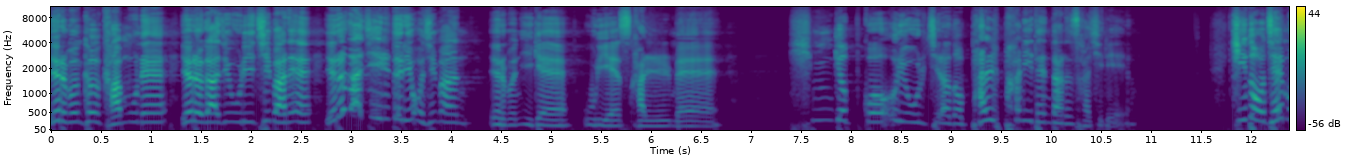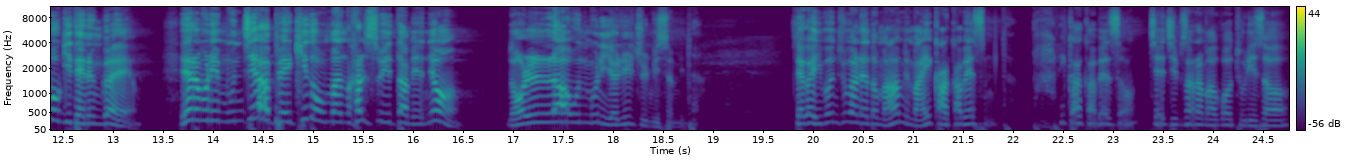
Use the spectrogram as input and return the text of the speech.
여러분 그 가문에 여러 가지 우리 집안에 여러 가지 일들이 오지만 여러분 이게 우리의 삶에 힘겹고 어려울지라도 발판이 된다는 사실이에요. 기도 제목이 되는 거예요. 여러분이 문제 앞에 기도만 할 수 있다면요. 놀라운 문이 열릴 줄 믿습니다. 제가 이번 주간에도 마음이 많이 깝깝했습니다. 많이 깝깝해서 제 집사람하고 둘이서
